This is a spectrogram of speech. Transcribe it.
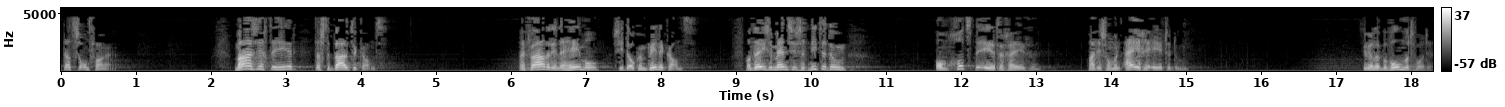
dat ze ontvangen. Maar, zegt de Heer, dat is de buitenkant. Mijn Vader in de hemel ziet ook een binnenkant. Want deze mensen is het niet te doen om God de eer te geven, maar het is om hun eigen eer te doen. Ze willen bewonderd worden,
